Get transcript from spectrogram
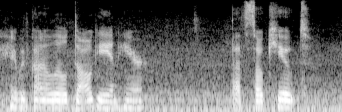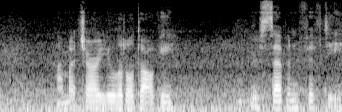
Here we've got a little doggy in here. That's so cute. How much are you little doggy? You're 750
